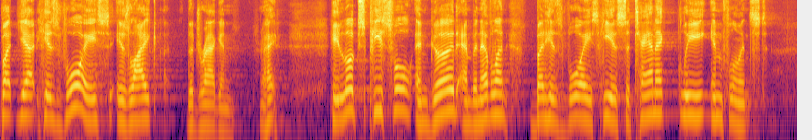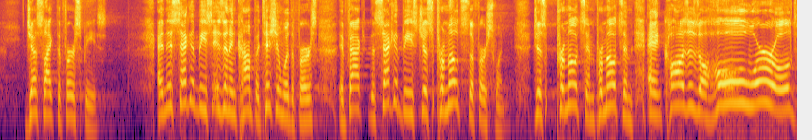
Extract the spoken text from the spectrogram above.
but yet his voice is like the dragon, right? He looks peaceful and good and benevolent, but his voice, he is satanically influenced, just like the first beast. And this second beast isn't in competition with the first. In fact, the second beast just promotes the first one, just promotes him, promotes him, and causes the whole world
